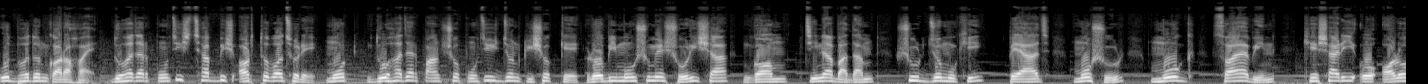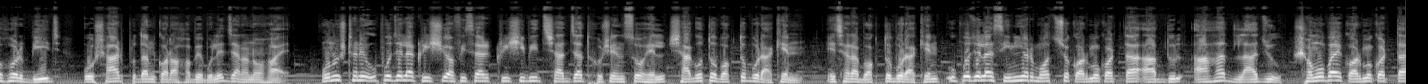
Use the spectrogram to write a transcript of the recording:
উদ্বোধন করা হয়। দু হাজার পঁচিশ ছাব্বিশ অর্থ বছরে মোট দুহাজার পাঁচশো পঁচিশ জন কৃষককে রবি মৌসুমে সরিষা, গম, চীনাবাদাম, সূর্যমুখী পেঁয়াজ, মসুর, মুগ, সয়াবিন, খেসারি ও অড়হর বীজ ও সার প্রদান করা হবে বলে জানানো হয়। অনুষ্ঠানে উপজেলা কৃষি অফিসার কৃষিবিদ সাজ্জাদ হোসেন সোহেল স্বাগত বক্তব্য রাখেন। এছাড়া বক্তব্য রাখেন উপজেলা সিনিয়র মৎস্য কর্মকর্তা আব্দুল আহাদ লাজু, সমবায় কর্মকর্তা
